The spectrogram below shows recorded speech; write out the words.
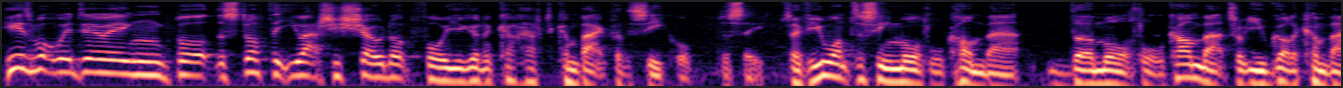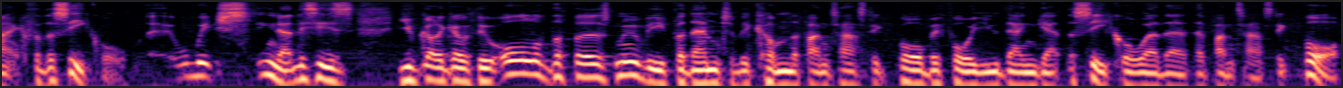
here's what we're doing, but the stuff that you actually showed up for, you're going to have to come back for the sequel to see. So if you want to see Mortal Kombat, the Mortal Kombat, so you've got to come back for the sequel. Which you know, this is you've got to go through all of the first movie for them to become the Fantastic Four before you then get the sequel where they're the Fantastic Four,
